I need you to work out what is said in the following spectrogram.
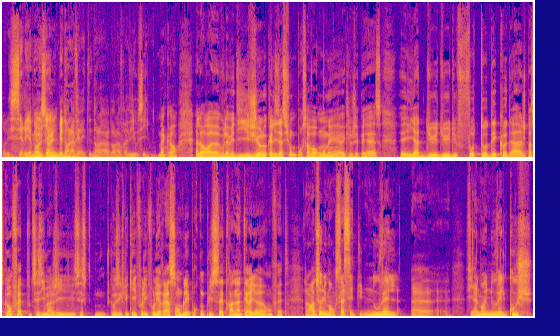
dans les séries américaines, séries. mais dans la, vérité, dans, la, dans la vraie vie aussi. D'accord. Alors, euh, vous l'avez dit, géolocalisation pour savoir où on est avec le GPS. Et il y a du, du, du photodécodage parce qu'en fait, toutes ces images, c'est ce que vous expliquez, il faut les, il faut les réassembler pour qu'on puisse être à l'intérieur, en fait. Alors absolument, ça c'est une nouvelle, euh, finalement une nouvelle couche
